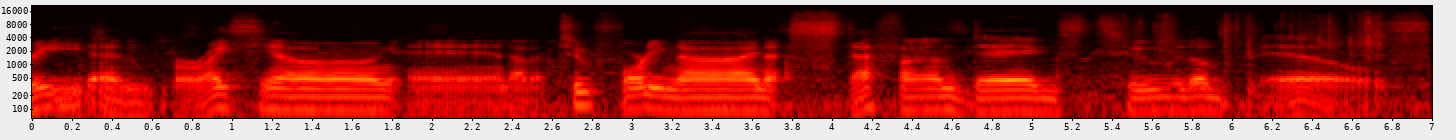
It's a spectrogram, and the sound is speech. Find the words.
Reed and Bryce Young, and out of 249, Stefon Diggs to the Bills.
